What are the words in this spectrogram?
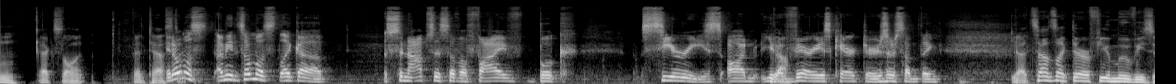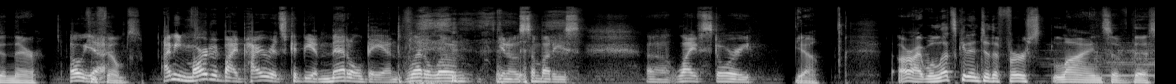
Hmm. Excellent. Fantastic. It almost, I mean, it's almost like a, a synopsis of a five book series on, you know, various characters or something. yeah, it sounds like there are a few movies in there. Oh, yeah. films. I mean, Martyred by Pirates could be a metal band, let alone, you know, somebody's uh, life story. Yeah. All right. Well, let's get into the first lines of this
